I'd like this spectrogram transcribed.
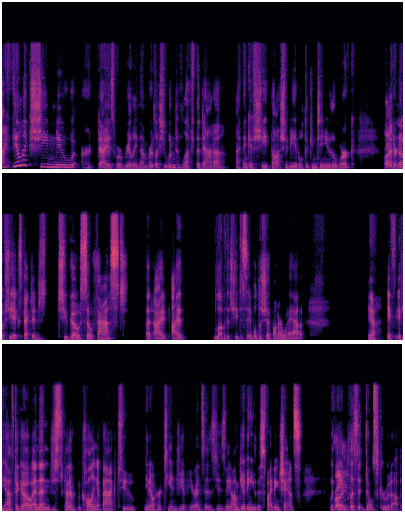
I feel like she knew her days were really numbered. Like she wouldn't have left the data. I think if she thought she'd be able to continue the work. I don't know if she expected to go so fast, but I I love that she disabled the ship on her way out. Yeah, if if you have to go, and then just kind of calling it back to you know her TNG appearances, you know, I'm giving you this fighting chance, with the implicit "don't screw it up."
